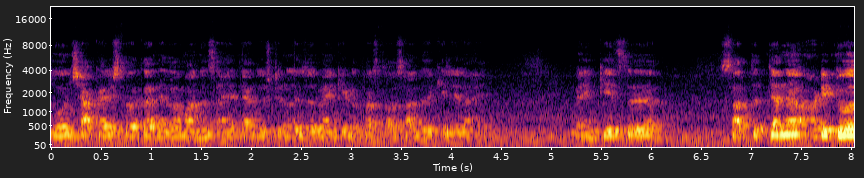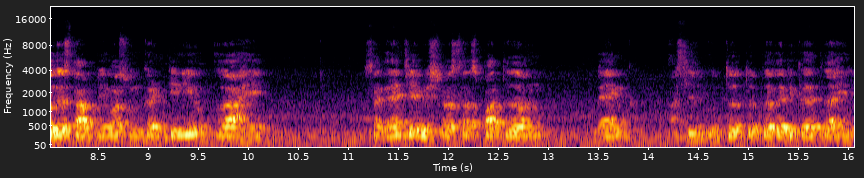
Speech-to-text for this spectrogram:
दोन शाखा विस्तार करण्याचा मानस आहे. त्या दृष्टीनं रिझर्व्ह बँकेकडे प्रस्ताव सादर केलेला आहे. बँकेचं सातत्यानं ऑडिट वर्ग स्थापनेपासून कंटिन्यू आहे सगळ्यांच्या विश्वासास पात्र राहून बँक अशीच उत्तर प्रगती करत राहील.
